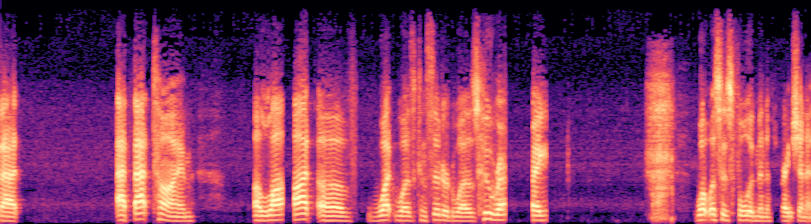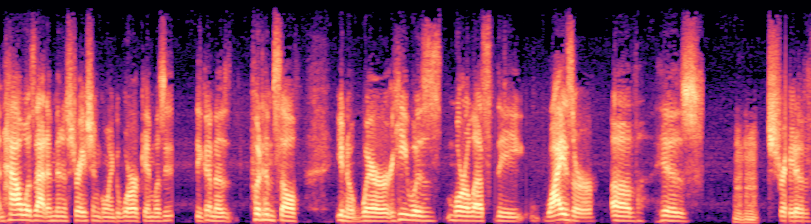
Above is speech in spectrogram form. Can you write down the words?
that at that time, a lot of what was considered was who Reagan, what was his full administration and how was that administration going to work and was he going to put himself you know where he was more or less the wiser of his mm-hmm. administrative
